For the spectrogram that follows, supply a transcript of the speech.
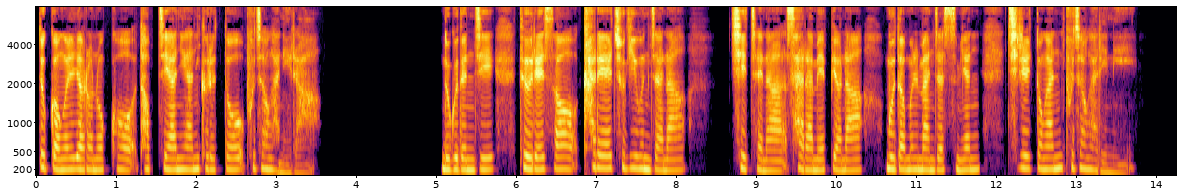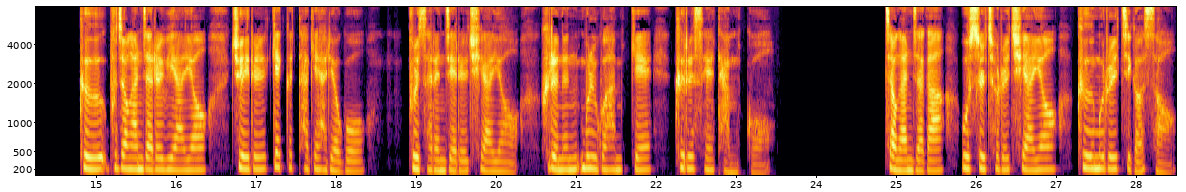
뚜껑을 열어놓고 덮지 아니한 그릇도 부정하니라. 누구든지 들에서 칼에 죽이운 자나 시체나 사람의 뼈나 무덤을 만졌으면 7일 동안 부정하리니. 그 부정한 자를 위하여 죄를 깨끗하게 하려고 불사른 죄를 취하여 흐르는 물과 함께 그릇에 담고 정한 자가 우슬초를 취하여 그 물을 찍어서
